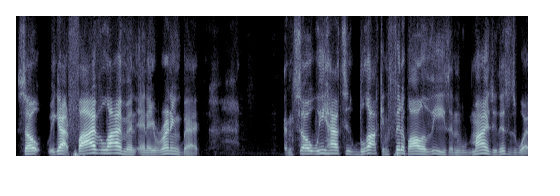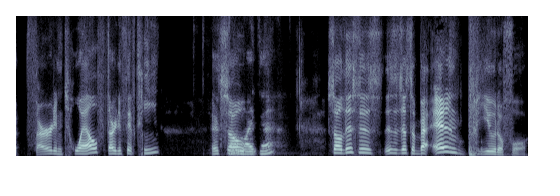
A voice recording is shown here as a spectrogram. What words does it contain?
So we got five linemen and a running back. And so we have to block and fit up all of these. And mind you, this is what third and 12, third and 15. And so Something like that. So this is this is just about and beautiful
